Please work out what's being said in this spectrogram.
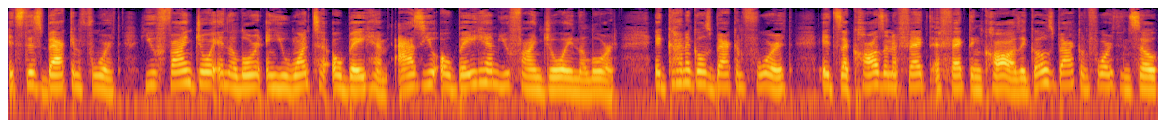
it's this back and forth. You find joy in the Lord and you want to obey Him. As you obey Him, you find joy in the Lord. It kind of goes back and forth. It's a cause and effect, effect and cause. It goes back and forth. And so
